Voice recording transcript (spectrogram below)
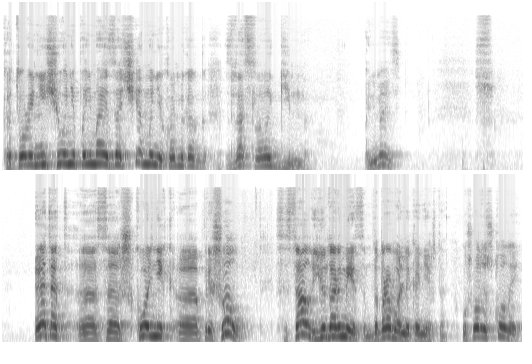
который ничего не понимает, зачем они, кроме как знать слова гимна. Понимаете? Этот э, школьник э, пришел, стал юнормейцем, добровольно, конечно, ушел из школы.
